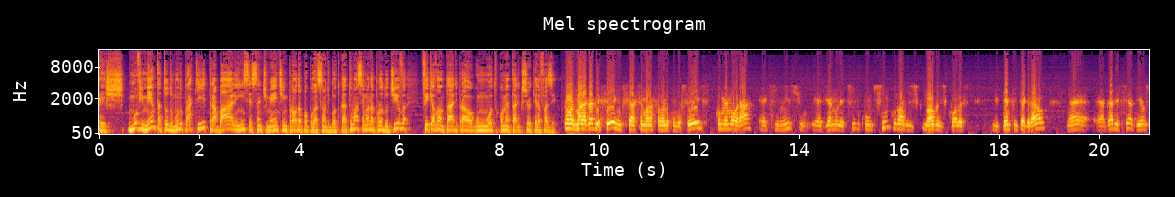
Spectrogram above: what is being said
e movimenta todo mundo para que trabalhem incessantemente em prol da população de Botucatu. Uma semana produtiva. Fique à vontade para algum outro comentário que o senhor queira fazer. Vamos mais agradecer, iniciar a semana falando com vocês, comemorar esse início é, de ano letivo com cinco novas, novas escolas de tempo integral, né? É, agradecer a Deus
